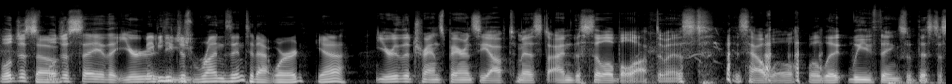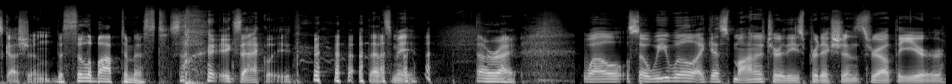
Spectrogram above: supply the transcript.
we'll just So, we'll just say that you're maybe the, he just runs into that word. Yeah. you're the transparency optimist. I'm the syllable optimist. is how we'll we'll le- leave things with this discussion. The syllaboptimist. exactly. That's me. All right. Well, so we will, I guess, monitor these predictions throughout the year,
